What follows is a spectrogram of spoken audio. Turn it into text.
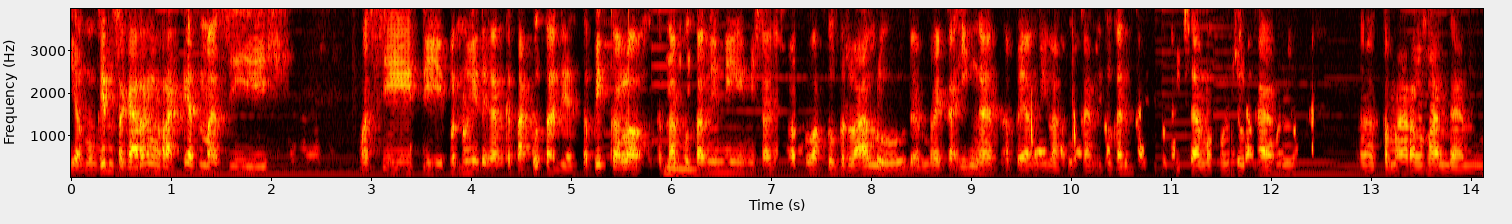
ya mungkin sekarang rakyat masih masih dipenuhi dengan ketakutan ya. Tapi kalau ketakutan hmm. ini misalnya suatu waktu berlalu dan mereka ingat apa yang dilakukan, itu kan bisa memunculkan uh, kemarahan dan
